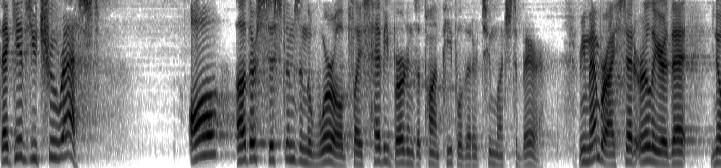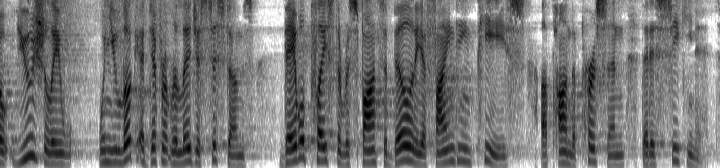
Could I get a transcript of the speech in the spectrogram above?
that gives you true rest. All other systems in the world place heavy burdens upon people that are too much to bear. Remember, I said earlier that, you know, usually when you look at different religious systems, they will place the responsibility of finding peace upon the person that is seeking it.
